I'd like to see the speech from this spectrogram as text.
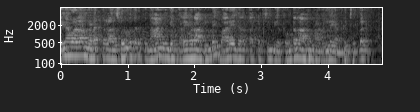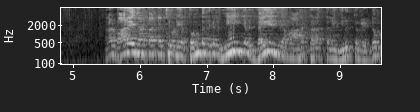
என்னவெல்லாம் நடக்கலாம் சொல்வதற்கு நான் இங்கே தலைவராக இல்லை. பாரதிய ஜனதா கட்சியினுடைய தொண்டராக நான் இல்லை என்று சொல்வேன் ஆனால் பாரதிய ஜனதா கட்சியினுடைய தொண்டர்கள் நீங்கள் தைரியமாக களத்தில் இருக்க வேண்டும்.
